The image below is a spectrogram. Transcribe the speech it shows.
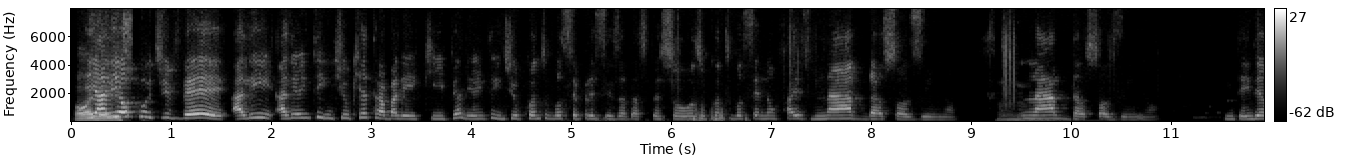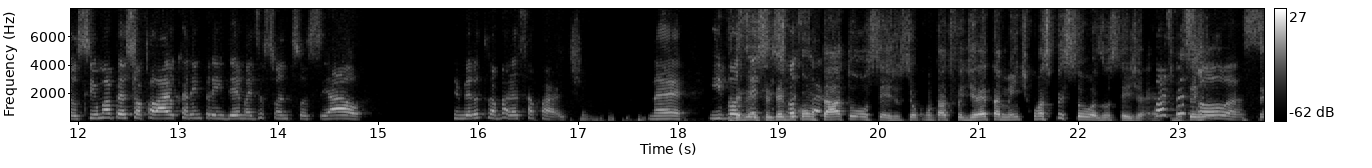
Olha e ali isso. eu pude ver, ali, ali eu entendi o que é trabalhar em equipe, ali eu entendi o quanto você precisa das pessoas, o quanto você não faz nada sozinho. Hum. Nada sozinho. Entendeu? Se uma pessoa falar, ah, eu quero empreender, mas eu sou antissocial, primeiro trabalha essa parte. Né? E você, você teve, você teve contato, ou seja, o seu contato foi diretamente com as pessoas, ou seja, com as você pessoas. Já,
